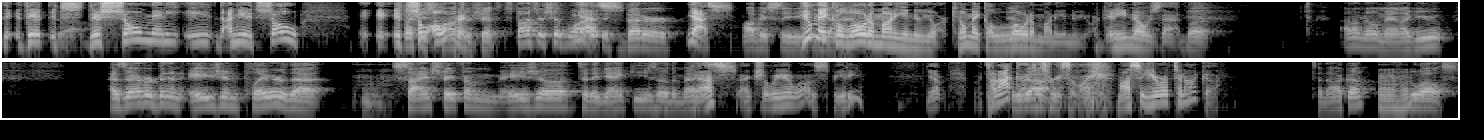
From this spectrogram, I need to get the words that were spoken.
There, it's there's so many. I mean, it's so it's Especially so open. Sponsorship, sponsorship wise, Yes. it's better. Yes. Obviously, He'll make a load of money in New York. He'll make a load of money in New York, and he knows that. But I don't know, man. Like you, has there ever been an Asian player that Hmm. signed straight from Asia to the Yankees or the Mets? Yes, actually, it was Speedy Yep, Tanaka just recently. Masahiro Tanaka. Tanaka. Mhm. Who else?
